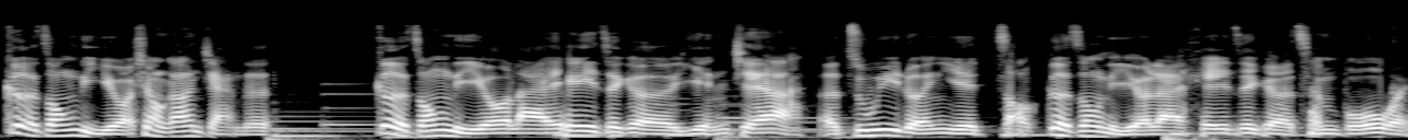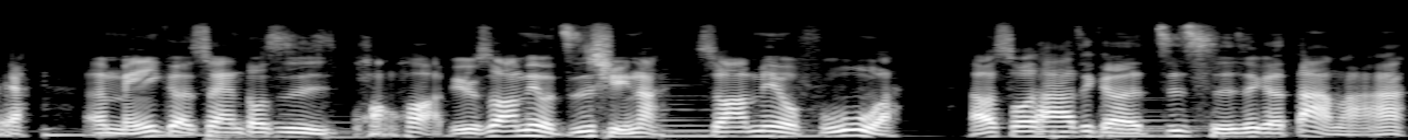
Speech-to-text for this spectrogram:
各种理由，像我刚刚讲的各种理由来黑这个严家啊，呃朱一伦也找各种理由来黑这个陈柏伟啊，呃每一个虽然都是谎话，比如说他没有咨询啊，说他没有服务啊。然后说他这个支持这个大麻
